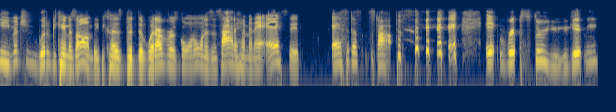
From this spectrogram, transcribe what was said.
he eventually would have became a zombie because the, the whatever is going on is inside of him and that acid acid doesn't stop. it rips through you, you get me?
